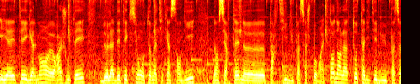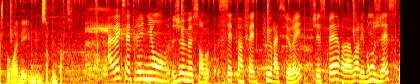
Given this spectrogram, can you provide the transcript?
et il a été également euh, rajouté de la détection automatique incendie dans certaines euh, parties du passage Pomeray. Pas dans la totalité du passage Pomeray, mais une, certaine partie. Avec cette réunion, je me sens, c'est un fait, plus rassurée. J'espère avoir les bons gestes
